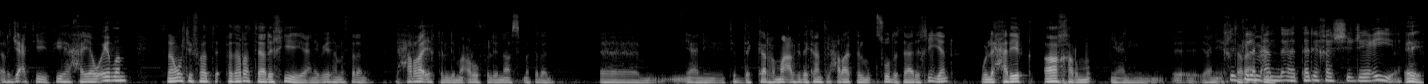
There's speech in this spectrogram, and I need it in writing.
رجعتي فيها حياة وأيضا تناولتي فت- فترات تاريخية يعني بينها مثلا الحرائق اللي معروفة للناس مثلا يعني تتذكرها ما أعرف إذا كانت الحرائق المقصودة تاريخيا ولا حريق آخر يعني آه، يعني تتكلم عن تاريخ الشجاعية إيه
